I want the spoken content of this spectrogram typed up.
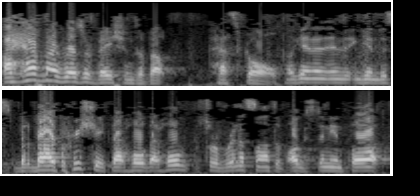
I have my reservations about Pascal. Again, and, and again, this, but, but I appreciate that whole, that whole sort of renaissance of Augustinian thought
